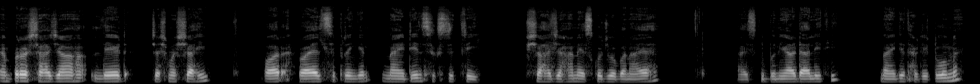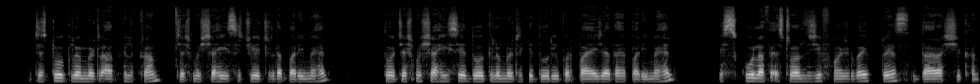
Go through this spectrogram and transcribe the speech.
एम्पर शाहजहाँ लेड चश्म शाही और रॉयल स्प्रिंग इन 1963 शाहजहाँ ने इसको जो बनाया है इसकी बुनियाद डाली थी 1932 में। It is two kilometer up hill from Chashme Shahi situated the Pari Mahal तो चश्म शाही से दो किलोमीटर की दूरी पर पाया जाता है Pari Mahal school of astrology founded by prince Dara Shikoh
